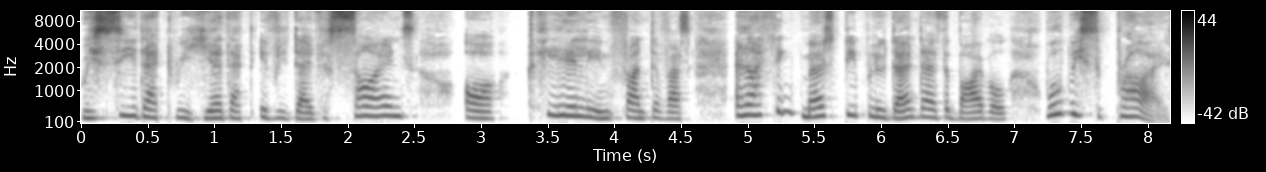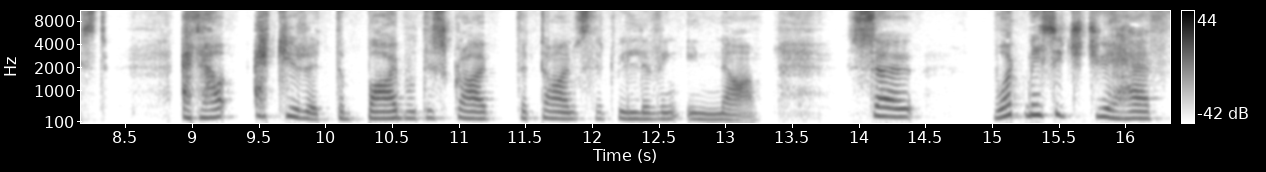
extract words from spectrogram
We see that, we hear that every day. The signs are clearly in front of us. And I think most people who don't know the Bible will be surprised at how accurate the Bible describes the times that we're living in now. So, what message do you have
